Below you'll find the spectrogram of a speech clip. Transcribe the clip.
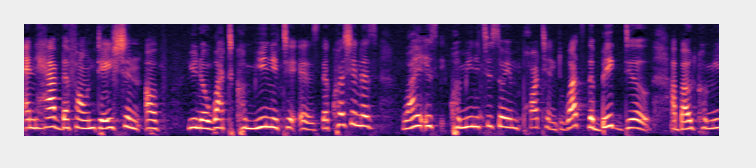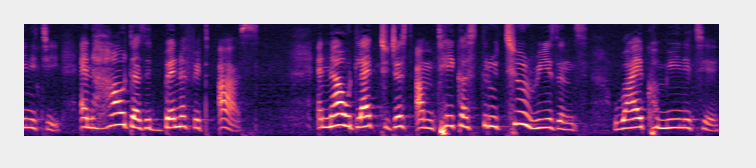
and have the foundation of you know what community is the question is why is community so important? What's the big deal about community? And how does it benefit us? And now i would like to just um, take us through two reasons why community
